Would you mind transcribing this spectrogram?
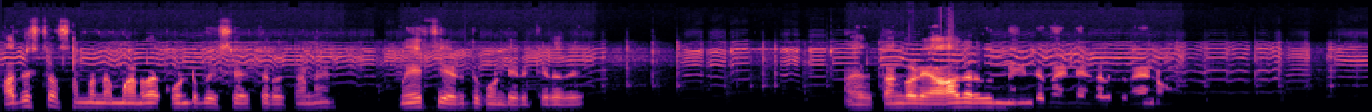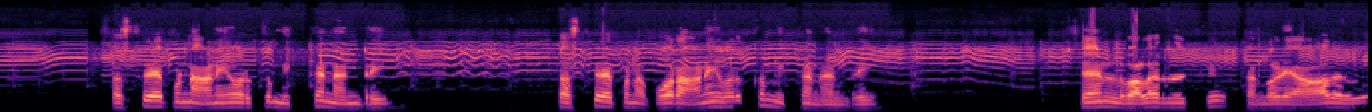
அதிர்ஷ்டம் சம்பந்தமானதாக கொண்டு போய் சேர்க்கறதுக்கான முயற்சி எடுத்துக்கொண்டிருக்கிறது. அது தங்களுடைய ஆதரவு மீண்டும் மீண்டும் எங்களுக்கு வேணும். சப்ஸ்கிரைப் பண்ண அனைவருக்கும் மிக்க நன்றி. சப்ஸ்கிரைப் பண்ண போகிற அனைவருக்கும் மிக்க நன்றி. சேனல் வளர்றதுக்கு தங்களுடைய ஆதரவு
